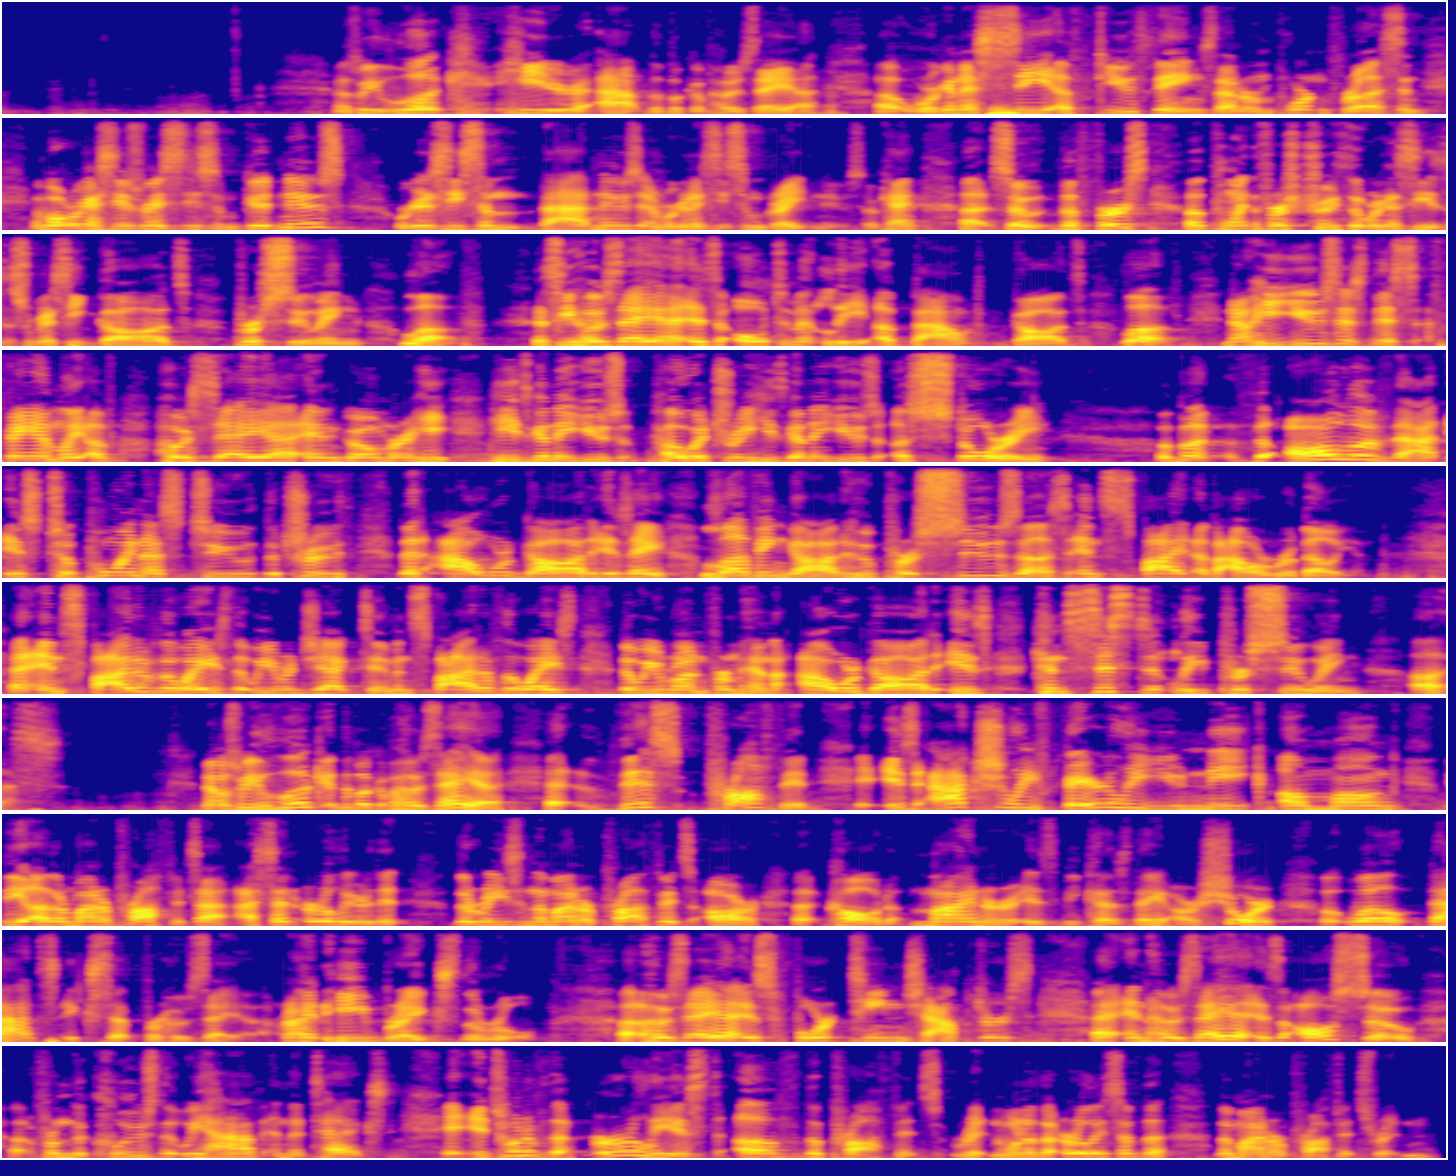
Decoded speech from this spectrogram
As we look here at the book of Hosea, uh, we're going to see a few things that are important for us. And, and what we're going to see is we're going to see some good news, we're going to see some bad news, and we're going to see some great news, okay? Uh, so the first uh, point, the first truth that we're going to see is this we're going to see God's pursuing love. And see, Hosea is ultimately about God's love. Now, he uses this family of Hosea and Gomer. He, he's going to use poetry, he's going to use a story but the, all of that is to point us to the truth that our God is a loving God who pursues us in spite of our rebellion. In spite of the ways that we reject Him, in spite of the ways that we run from Him, our God is consistently pursuing us. Now, as we look at the book of Hosea, uh, this prophet is actually fairly unique among the other minor prophets. I, I said earlier that the reason the minor prophets are uh, called minor is because they are short. Well, that's except for Hosea, right? He breaks the rule. Uh, Hosea is 14 chapters, uh, and Hosea is also, uh, from the clues that we have in the text, it's one of the earliest of the prophets written, one of the earliest of the, the minor prophets written.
